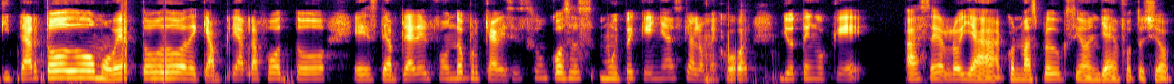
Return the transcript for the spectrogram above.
quitar todo, mover todo, de que ampliar la foto, este, ampliar el fondo, porque a veces son cosas muy pequeñas que a lo mejor yo tengo que hacerlo ya con más producción ya en Photoshop.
